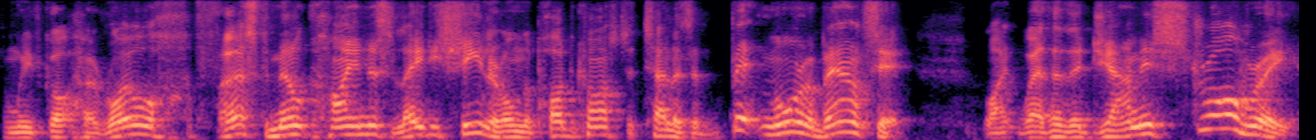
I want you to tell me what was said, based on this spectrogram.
And we've got Her Royal First Milk Highness Lady Shelagh on the podcast to tell us a bit more about it, like whether the jam is strawberry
